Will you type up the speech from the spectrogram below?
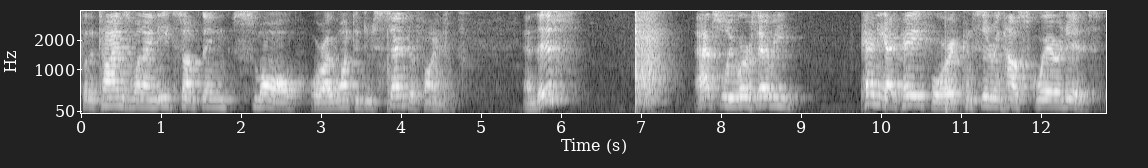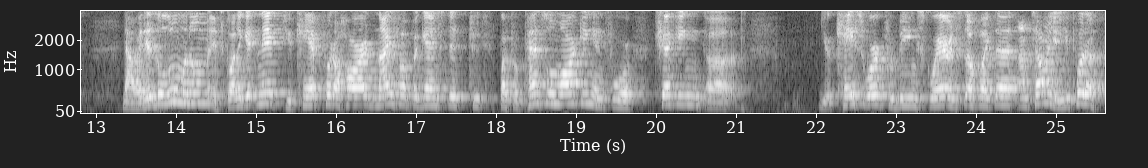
for the times when I need something small or I want to do center finding. And this, absolutely worth every penny I paid for it considering how square it is. Now it is aluminum, it's going to get nicked, you can't put a hard knife up against it, to, but for pencil marking and for checking uh, your casework for being square and stuff like that, I'm telling you, you put a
